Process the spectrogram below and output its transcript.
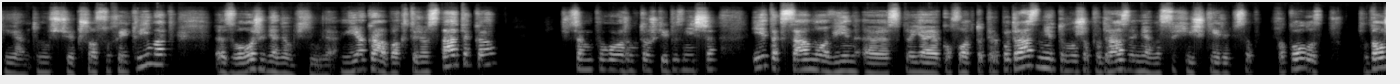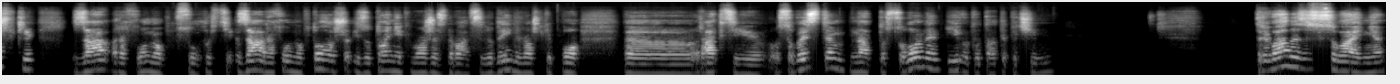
клієнт, тому що якщо сухий клімат, е, зволоження необхідне. М'яка бактеріостатика, це ми поговоримо трошки пізніше. І так само він е, сприяє комфорту при подразненні, тому що подразнення на сухій шкірі таки за рахунок сухості, за рахунок того, що ізотонік може здаватися людині знову по е, реакції особистим, надто солоним і викликати печіння. Тривале застосування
